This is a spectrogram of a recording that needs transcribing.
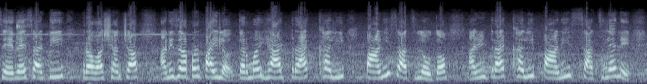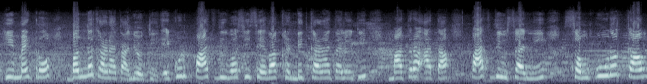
सेवेसाठी प्रवाशांच्या. आणि जर आपण पाहिलं तर मग ह्या ट्रॅकखाली पाणी साचलं होतं. आणि ट्रॅकखाली पाणी साचल्याने ही मेट्रो बंद करण्यात आली होती. एकूण पाच दिवस ही सेवा खंडित करण्यात आली होती. मात्र आता पाच दिवसांनी संपूर्ण काम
